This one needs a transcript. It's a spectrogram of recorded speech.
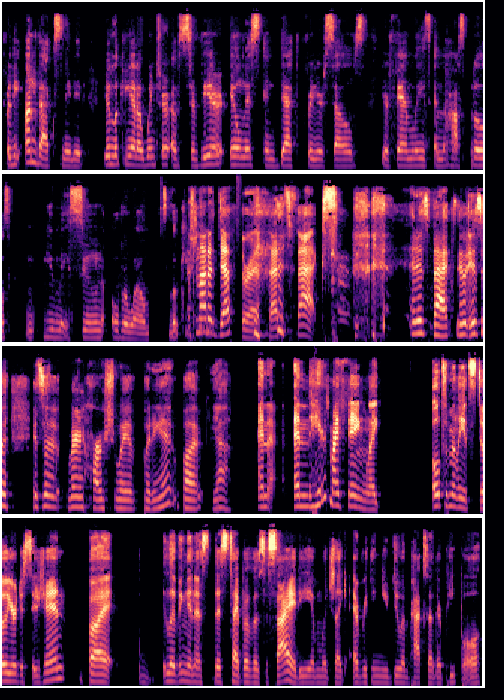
For the unvaccinated, you're looking at a winter of severe illness and death for yourselves, your families, and the hospitals you may soon overwhelm. It's It's not a death threat. That's facts. it is facts. It is a. It's a very harsh way of putting it, but yeah, and and here's my thing like ultimately it's still your decision but living in a, this type of a society in which like everything you do impacts other people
